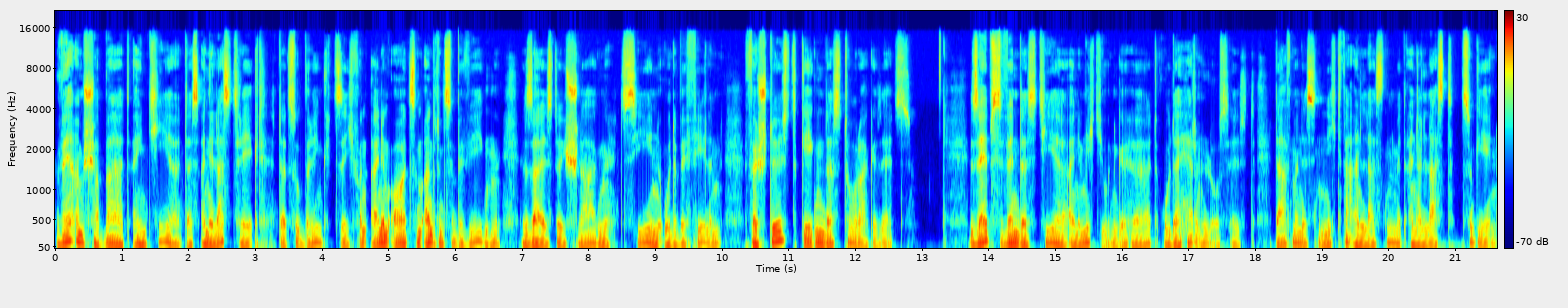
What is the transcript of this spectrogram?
Wer am Schabbat ein Tier, das eine Last trägt, dazu bringt, sich von einem Ort zum anderen zu bewegen, sei es durch Schlagen, Ziehen oder Befehlen, verstößt gegen das Toragesetz. Selbst wenn das Tier einem Nichtjuden gehört oder herrenlos ist, darf man es nicht veranlassen, mit einer Last zu gehen.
